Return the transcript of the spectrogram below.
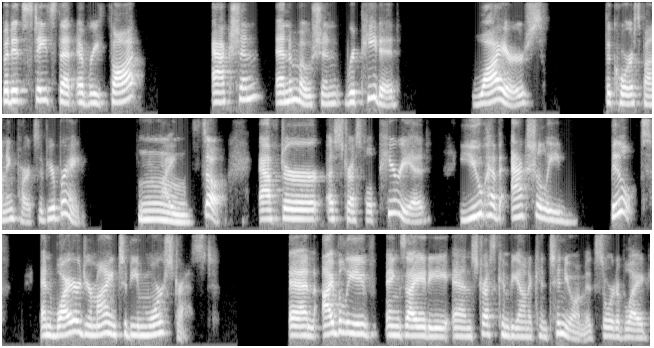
but it states that every thought, action, and emotion repeated wires the corresponding parts of your brain. Mm. Right. So, after a stressful period, you have actually built and wired your mind to be more stressed. And I believe anxiety and stress can be on a continuum. It's sort of like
